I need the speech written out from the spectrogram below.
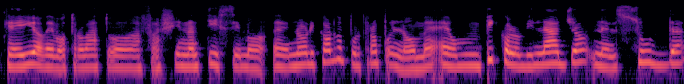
che io avevo trovato affascinantissimo, eh, non ricordo purtroppo il nome, è un piccolo villaggio nel sud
